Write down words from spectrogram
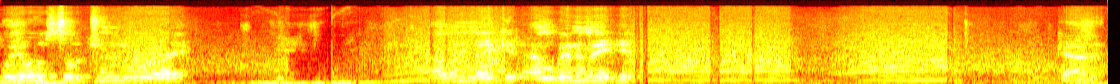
wheel still turn to the right. I'm gonna make it, I'm gonna make it. Got it.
